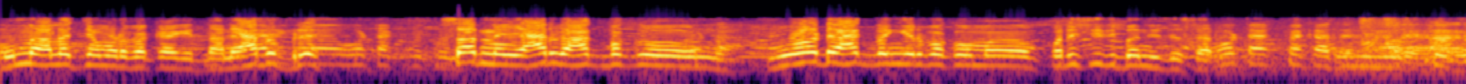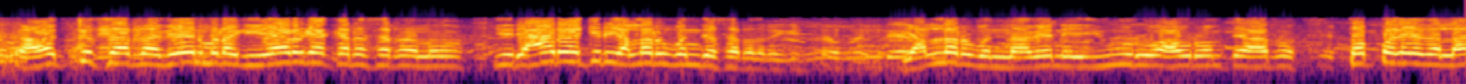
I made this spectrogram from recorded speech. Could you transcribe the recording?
ಮುನ್ನ ಆಲೋಚನೆ ಮಾಡ್ಬೇಕಾಗಿತ್ತು. ನಾನು ಯಾರು ಬ್ರೆ ಸರ್ ನಾನು ಯಾರಿಗೂ ಹಾಕ್ಬೇಕು ಓಟ್ ಹಾಕ್ದಂಗೆ ಇರಬೇಕು ಪರಿಸ್ಥಿತಿ ಬಂದಿದೆ ಸರ್. ಅದಕ್ಕೆ ಸರ್ ನಾವೇನ್ ಮಾಡಕ್ ಯಾರಿಗೆ ಹಾಕಾರ ಸರ್ ನಾನು? ಇವ್ರು ಯಾರು ಹಾಕಿರಿ ಎಲ್ಲರೂ ಬಂದೆ ಸರ್ ಅದ್ರಿಗೆ. ಎಲ್ಲರೂ ಬಂದು ನಾವೇನು ಇವರು ಅವರು ಅಂತ ಯಾರು ತಪ್ಪಳೆಯೋದಲ್ಲ.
